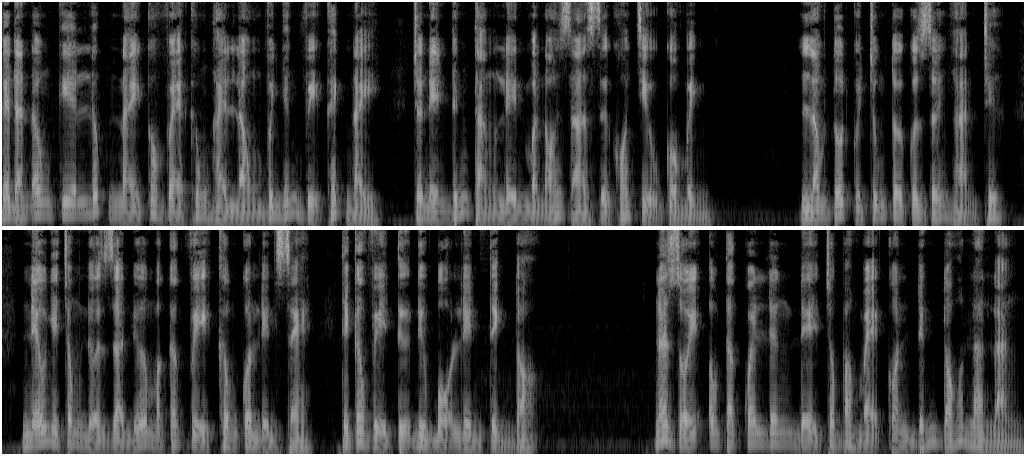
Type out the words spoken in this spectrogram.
Người đàn ông kia lúc này có vẻ không hài lòng với những vị khách này, cho nên đứng thẳng lên mà nói ra sự khó chịu của mình. Lòng tốt của chúng tôi có giới hạn chứ. Nếu như trong nửa giờ nữa mà các vị không có lên xe, thì các vị tự đi bộ lên tỉnh đó. Nói rồi ông ta quay lưng để cho ba mẹ con đứng đó la làng.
